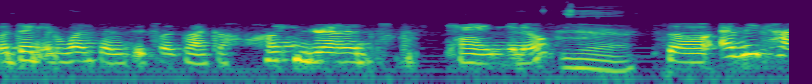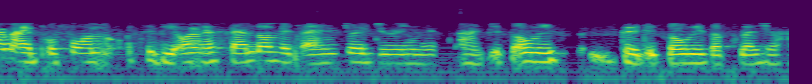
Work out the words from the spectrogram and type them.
but then it wasn't. It was like a hundred time, you know. Yeah. So every time I perform, to be honest, I love it. I enjoy doing it, and it's always good. It's always a pleasure.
